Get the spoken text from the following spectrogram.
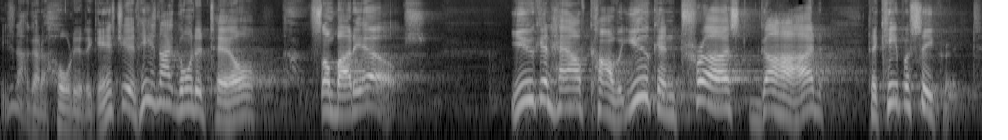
He's not going to hold it against you, and He's not going to tell somebody else. You can have confidence. You can trust God to keep a secret.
